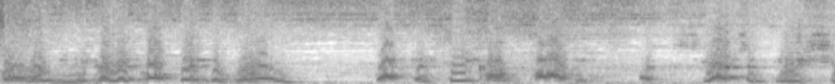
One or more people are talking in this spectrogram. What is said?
the only helicopter in the world that can take on targets at Siachen Glacier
